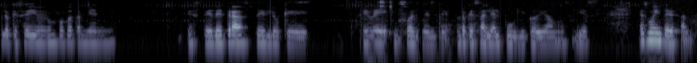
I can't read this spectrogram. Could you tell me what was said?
Lo que se vive un poco también este, detrás de lo que se ve usualmente, lo que sale al público, digamos, y es, es muy interesante.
